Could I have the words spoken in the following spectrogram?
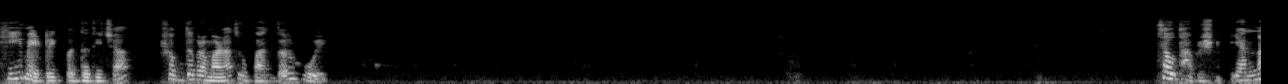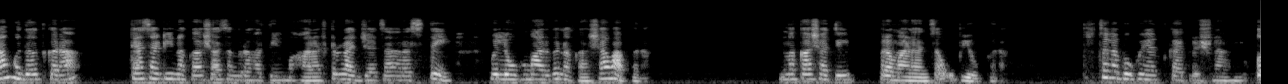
ही मेट्रिक पद्धतीच्या शब्द प्रमाणात रूपांतर होय. चौथा प्रश्न. यांना मदत करा. त्यासाठी नकाशा संग्रहातील महाराष्ट्र राज्याचा रस्ते व लोहमार्ग नकाशा वापरा. नकाशातील प्रमाणांचा उपयोग करा. चला बघूयात काय प्रश्न आहे. अ.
